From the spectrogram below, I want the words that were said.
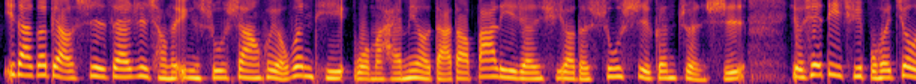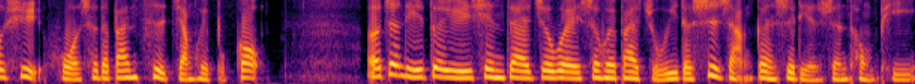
伊达哥表示，在日常的运输上会有问题，我们还没有达到巴黎人需要的舒适跟准时，有些地区不会就绪，火车的班次将会不够。而郑黎对于现在这位社会派主义的市长更是连声痛批。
